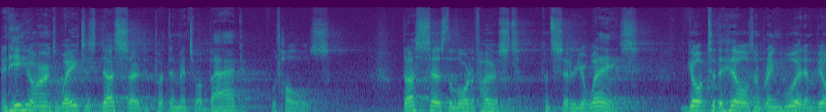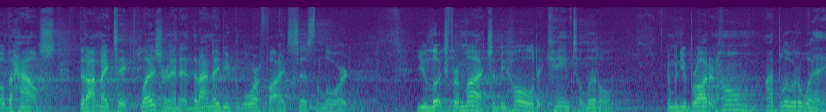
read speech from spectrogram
And he who earns wages does so to put them into a bag with holes. Thus says the Lord of hosts Consider your ways. Go up to the hills and bring wood and build the house, that I may take pleasure in it, and that I may be glorified, says the Lord. You looked for much, and behold, it came to little. And when you brought it home, I blew it away.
